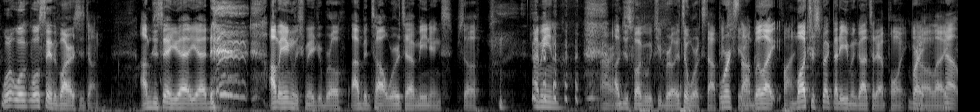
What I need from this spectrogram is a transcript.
We'll, we'll we'll say the virus is done. I'm just saying, yeah, yeah. I'm an English major, bro. I've been taught words have meanings, so I mean, all right. I'm just fucking with you, bro. It's a work stoppage. Work you know? But like, fine. much respect that I even got to that point. You Right. know, like Now-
